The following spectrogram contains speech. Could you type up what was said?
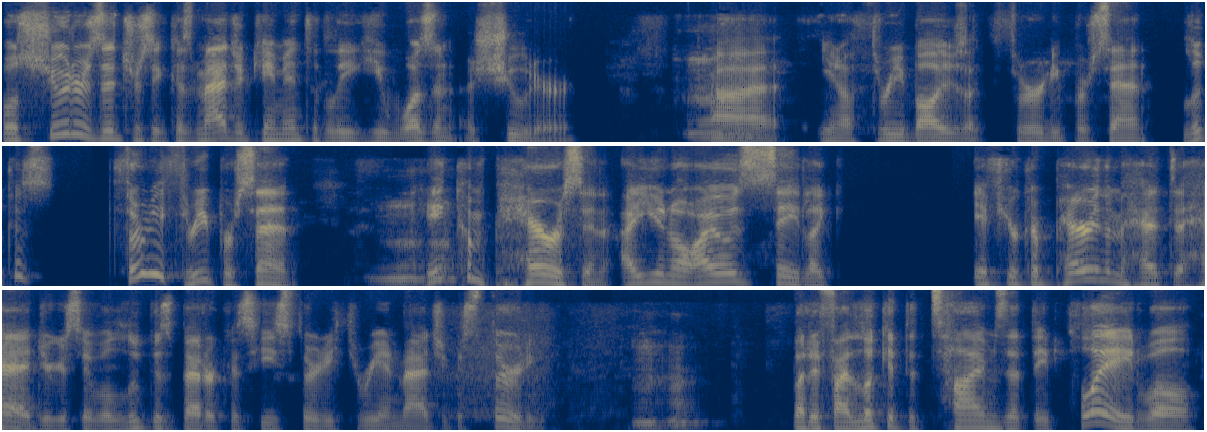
Well, shooter's interesting because Magic came into the league. He wasn't a shooter. Mm-hmm. Uh, you know, three ball, he was like 30%. Luka's, 33%. Mhm. In comparison, I you know, I always say like if you're comparing them head to head, you're gonna say, well, Luka's better because he's 33 and Magic is 30. Mhm. But if I look at the times that they played, well,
